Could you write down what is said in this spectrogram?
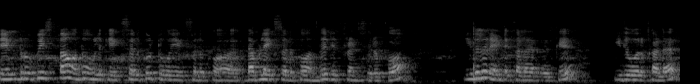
டென் ருபீஸ் தான் வந்து உங்களுக்கு எக்ஸலுக்கும் டூ எக்ஸலுக்கும் டபுள் எக்ஸலுக்கும் வந்து டிஃப்ரென்ஸ் இருக்கும். இதில் ரெண்டு கலர் இருக்குது இது ஒரு கலர்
